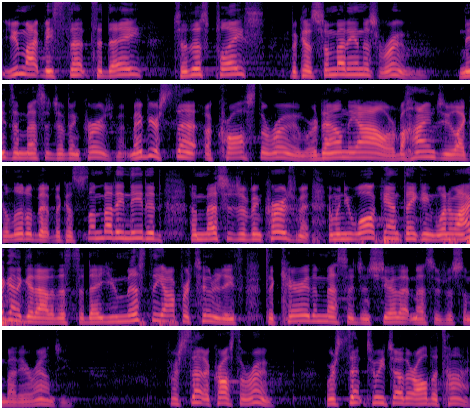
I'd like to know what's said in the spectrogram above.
You might be sent today to this place because somebody in this room needs a message of encouragement. Maybe you're sent across the room or down the aisle or behind you, like a little bit, because somebody needed a message of encouragement. And when you walk in thinking, What am I going to get out of this today? you miss the opportunities to carry the message and share that message with somebody around you. We're sent across the room, we're sent to each other all the time.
